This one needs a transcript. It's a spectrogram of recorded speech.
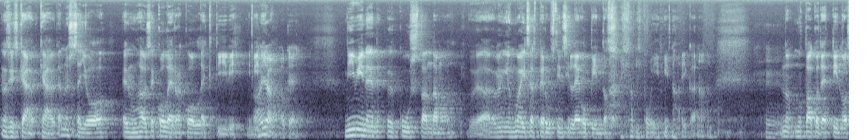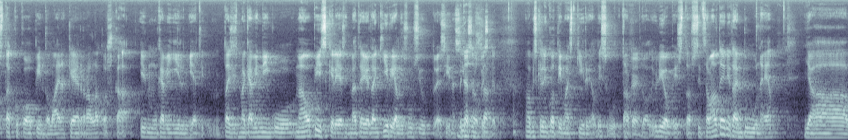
No siis käy, käytännössä joo. Et mulla on se Kolera-kollektiivi niminen, joo, okei. Okay. niminen ö, kustantamo, ö, jonka mä itse asiassa perustin sille opintolainan voimin aikanaan. Hmm. No, mut pakotettiin nostaa koko opintolaina kerralla, koska mun kävi ilmi, että, tai siis mä kävin niinku, mä opiskelin ja sitten mä tein jotain kirjallisuusjuttuja siinä. Mitä sä opiskelit? Mä opiskelin kotimaista kirjallisuutta okay. tuolla yliopistossa. Sitten samalla tein jotain duuneja. Ja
